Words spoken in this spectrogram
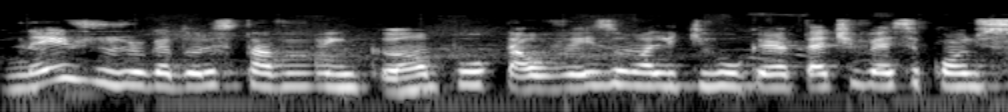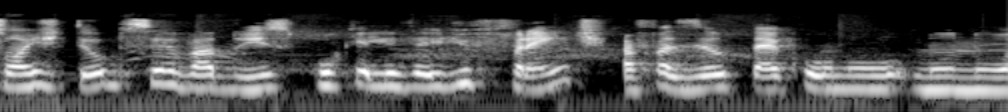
nem os jogadores estavam em campo. Talvez o Malik Hooker até tivesse condições de ter observado isso, porque ele veio de frente para fazer o tackle no, no, no.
